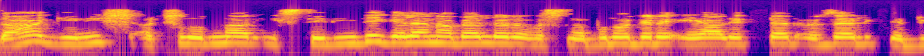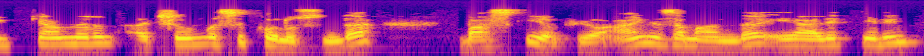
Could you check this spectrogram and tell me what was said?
daha geniş açılımlar istediği de gelen haberler arasında. Buna göre eyaletler özellikle dükkanların açılması konusunda baskı yapıyor. Aynı zamanda eyaletlerin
